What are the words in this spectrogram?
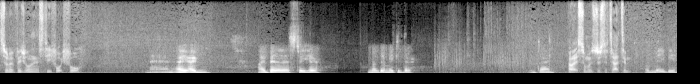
So no visual in his T44. Man, I I'm I better stay here. I'm not gonna make it there. In time. All right, someone's just attacked him. Or maybe.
